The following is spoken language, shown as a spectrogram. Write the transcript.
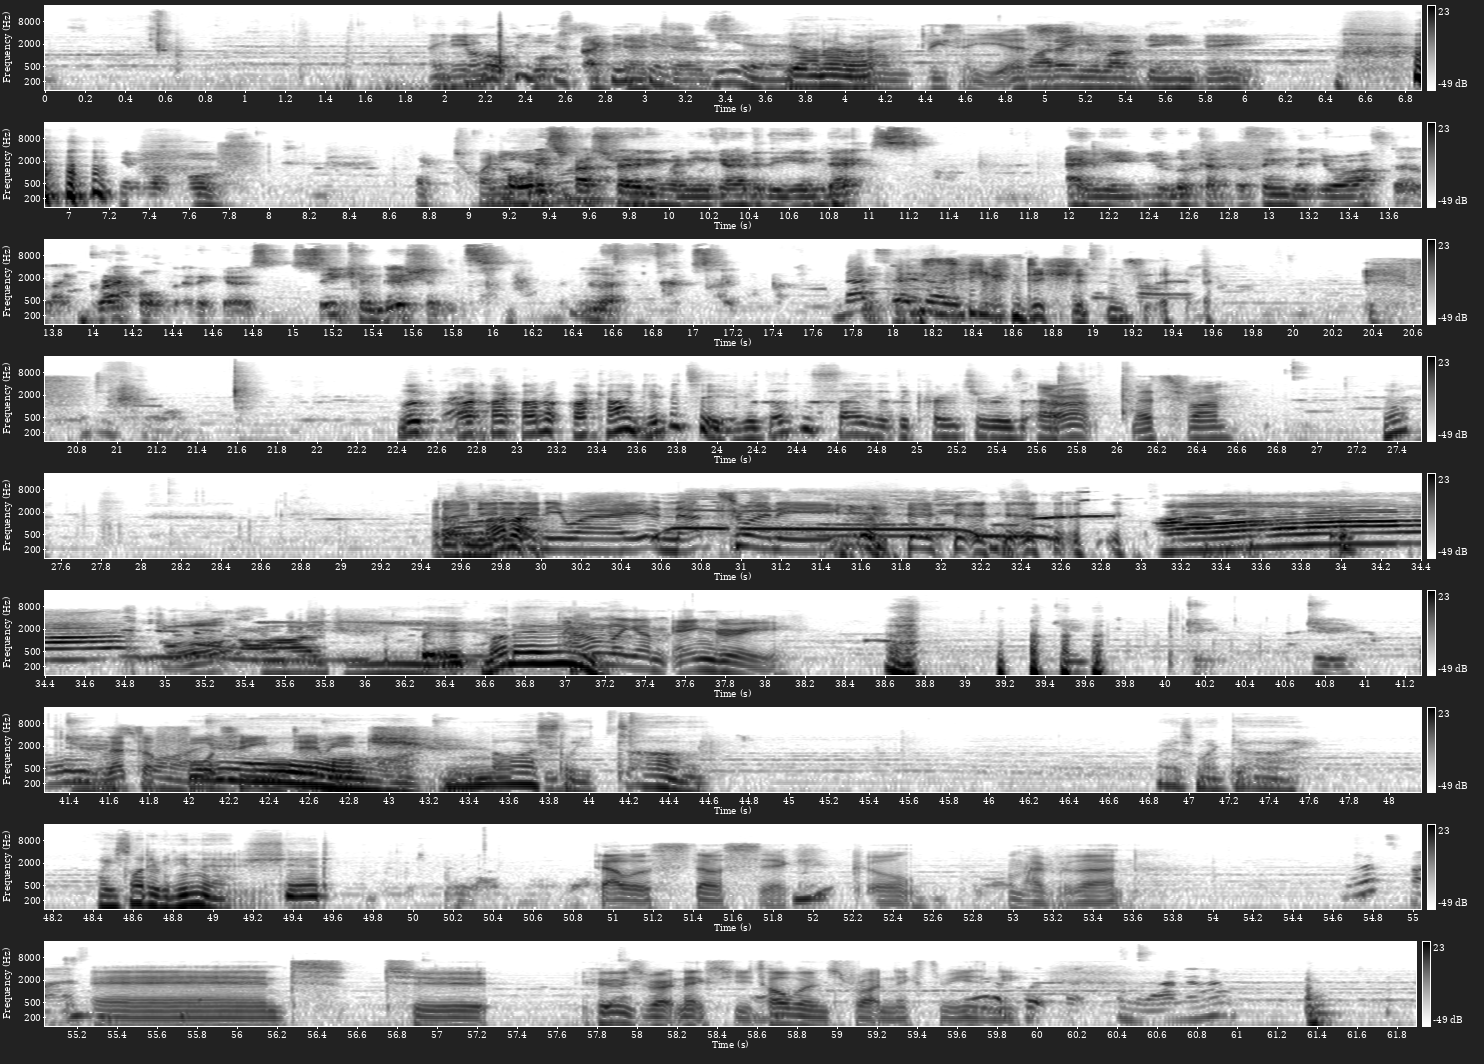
I Need don't more think the books back there, speaker's Jez. here. Yeah, I know, right? Um, please say yes. Why don't you love D and D? Get more books. Like twenty. Always years. frustrating when you go to the index and you, you look at the thing that you're after, like grappled, and it goes, see conditions. Yeah. Like, That's See conditions. Look, I, I, I, don't, I can't give it to you. It doesn't say that the creature is. All right, that's fine. Yeah. I don't need it anyway. And that's twenty. Oh, Big yeah. money. Apparently, I'm angry. do, do, do. All Dude, the that's a swine. 14 damage. Oh, Nicely done. Where's my guy? Oh, he's not even in there. Shit. That was that was sick. Cool. I'm happy with that. That's fine. And to who's right next to you? Tolman's right next to me, isn't he? put that- some of that in it.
